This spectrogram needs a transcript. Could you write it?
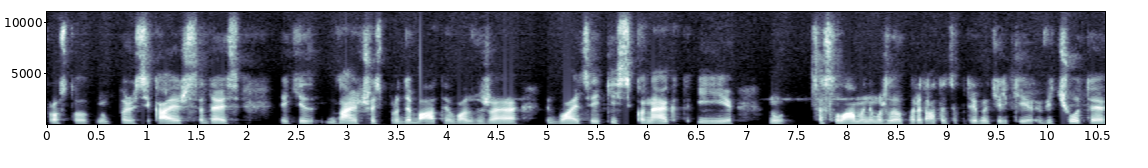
просто ну, пересікаєшся десь, які знають щось про дебати, у вас вже відбувається якийсь конект, і ну, це словами неможливо передати, це потрібно тільки відчути,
